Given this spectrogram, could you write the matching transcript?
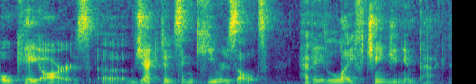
OKRs, uh, objectives and key results, have a life changing impact.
